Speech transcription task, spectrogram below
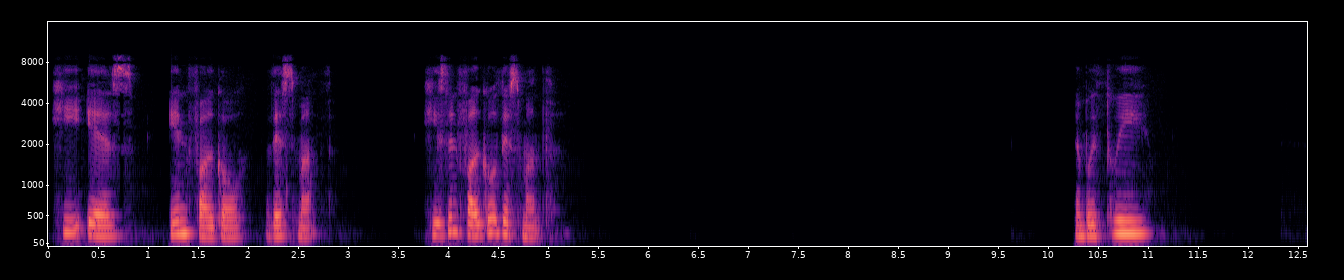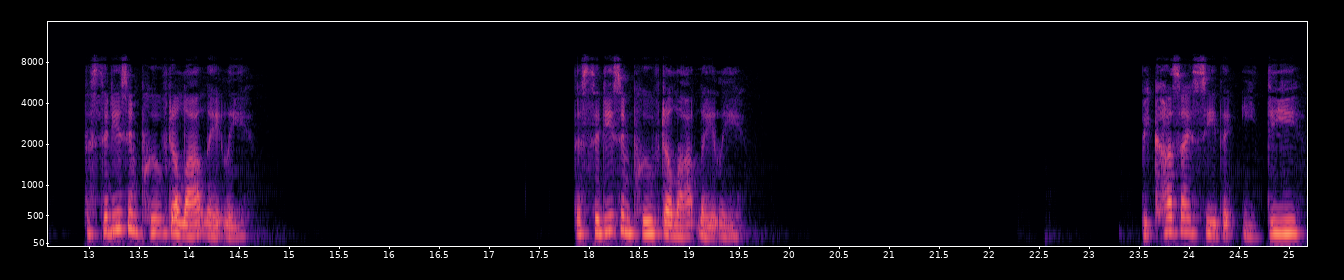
He is in Fargo this month. He's in Fargo this month. Number three, the city's improved a lot lately. The city's improved a lot lately. Because I see the ed,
